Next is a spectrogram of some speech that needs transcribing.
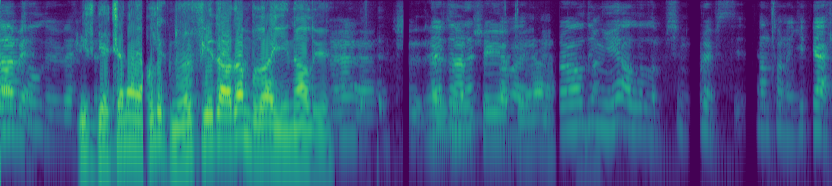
106 abi. oluyor. Biz geçen ay aldık. Nerf yedi adam bu daha yeni alıyor. He, Remzi Nerede lan? abi şey Baba, yapıyor ha. Ronaldinho'yu alalım. Şimdi hepsi. Kantona git gel.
